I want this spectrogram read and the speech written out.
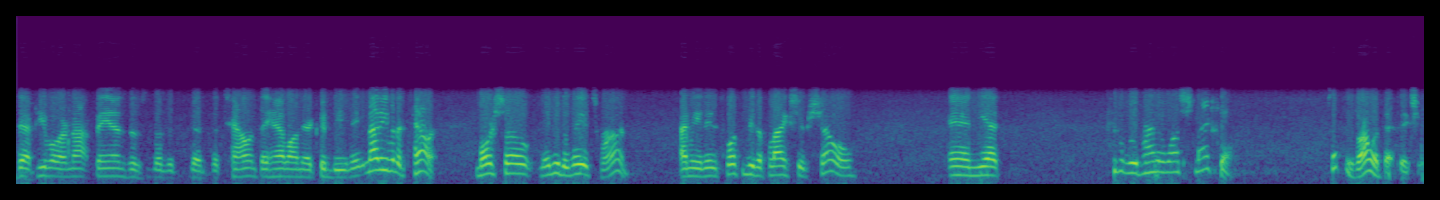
that people are not fans of the the, the talent they have on there. Could be not even the talent, more so maybe the way it's run. I mean, it's supposed to be the flagship show, and yet people would rather watch SmackDown. Something's wrong with that picture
